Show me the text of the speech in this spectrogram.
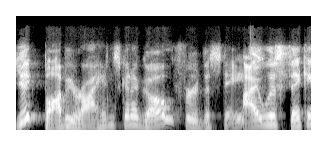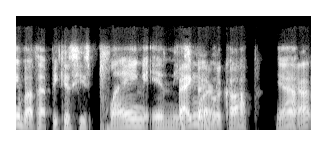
You think Bobby Ryan's gonna go for the states? I was thinking about that because he's playing in the Spengler. Spengler Cup. Yeah.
